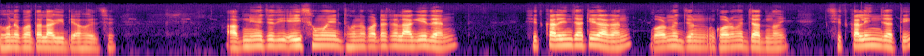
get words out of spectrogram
ধনে পাতা লাগিয়ে দেওয়া হয়েছে। আপনিও যদি এই সময় ধনে পাতাটা লাগিয়ে দেন, শীতকালীন জাতি লাগান, গরমের জন্য গরমের জাত নয়। শীতকালীন জাতি।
